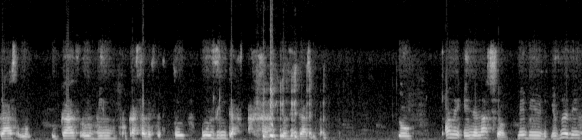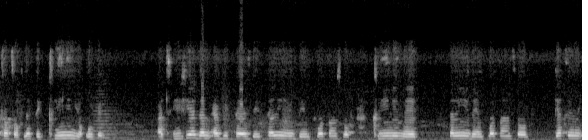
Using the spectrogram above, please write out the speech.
Gas gas oven cooker services. So Bozing gas. Bozing gas cooker. So on a, in a nutshell, maybe you've not even thought of, let's say, cleaning your oven. But you hear them every Thursday telling you the importance of cleaning it, telling you the importance of getting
